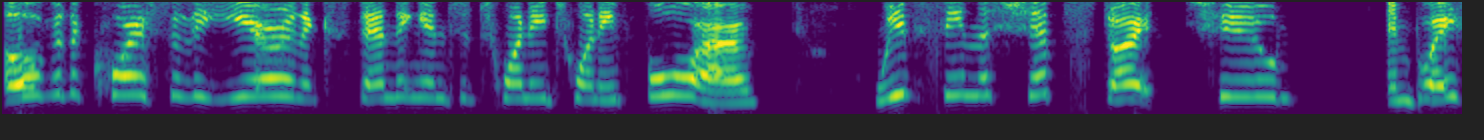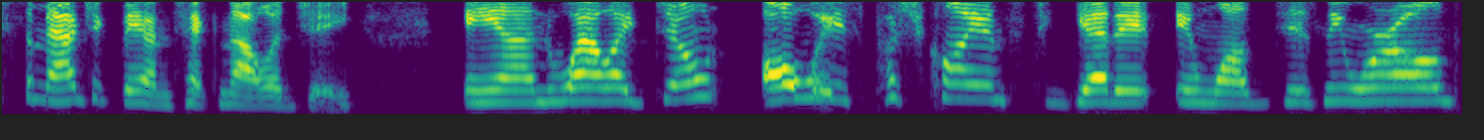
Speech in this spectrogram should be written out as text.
over the course of the year and extending into 2024, we've seen the ship start to embrace the Magic Band technology. And while I don't always push clients to get it in Walt Disney World,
